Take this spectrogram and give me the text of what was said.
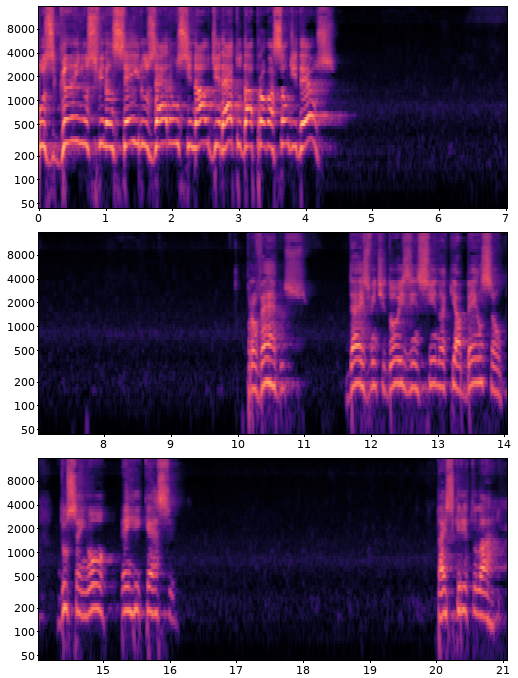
os ganhos financeiros eram um sinal direto da aprovação de Deus. Provérbios 10, 22 ensina que a bênção do Senhor enriquece. Está escrito lá.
